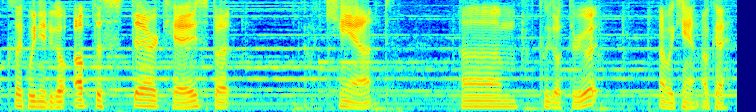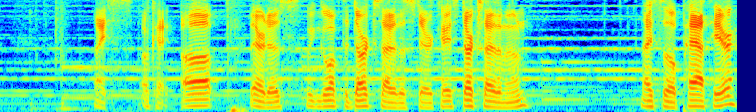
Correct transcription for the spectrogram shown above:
Looks like we need to go up the staircase, but I can't. Um, can we go through it? Oh, we can. Okay. Nice. Okay. Up. There it is. We can go up the dark side of the staircase. Dark side of the moon. Nice little path here.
